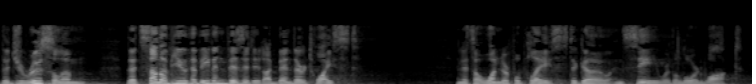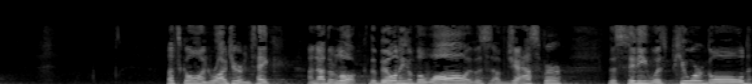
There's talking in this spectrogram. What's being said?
the Jerusalem that some of you have even visited. I've been there twice. And it's a wonderful place to go and see where the Lord walked. Let's go on, Roger, and take another look. The building of the wall, it was of jasper. The city was pure gold,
